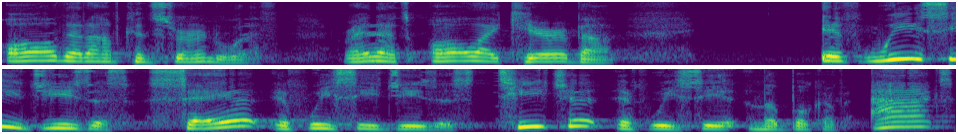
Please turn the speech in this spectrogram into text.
all that I'm concerned with, right? That's all I care about if we see Jesus say it, if we see Jesus teach it, if we see it in the book of Acts,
